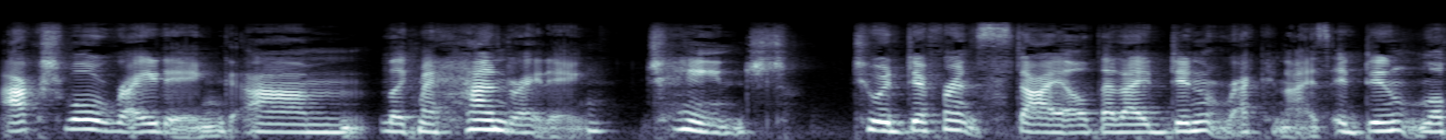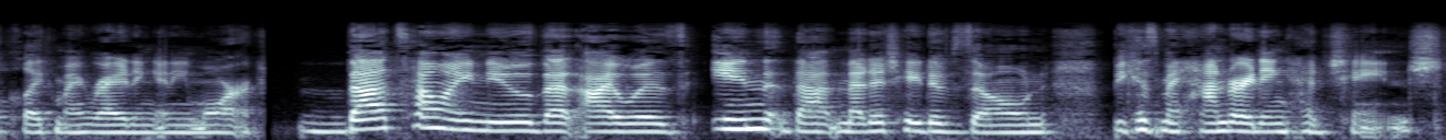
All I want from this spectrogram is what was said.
actual writing, um, like my handwriting, changed to a different style that I didn't recognize. It didn't look like my writing anymore. That's how I knew that I was in that meditative zone because my handwriting had changed.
